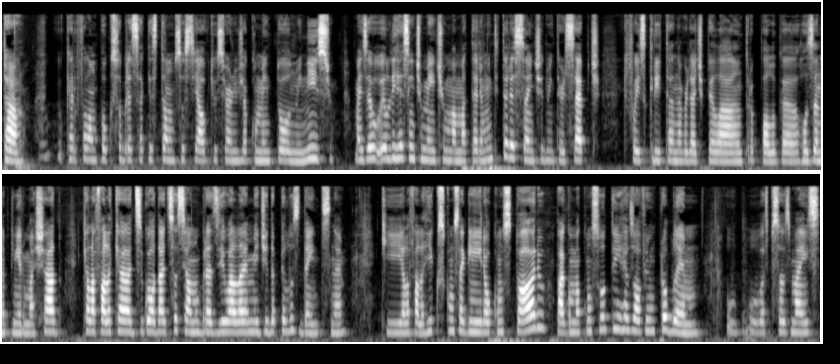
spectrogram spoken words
Tá. Eu quero falar um pouco sobre essa questão social que o senhor já comentou no início, mas eu, eu li recentemente uma matéria muito interessante do Intercept, que foi escrita, na verdade, pela antropóloga Rosana Pinheiro Machado, que ela fala que a desigualdade social no Brasil ela é medida pelos dentes, né? Que ela fala, ricos conseguem ir ao consultório, pagam uma consulta e resolvem um problema. O, o- as pessoas mais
